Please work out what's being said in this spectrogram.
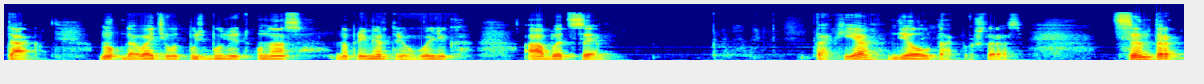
Так. Ну, давайте вот пусть будет у нас, например, треугольник ABC. Так, я делал так в прошлый раз. Центр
